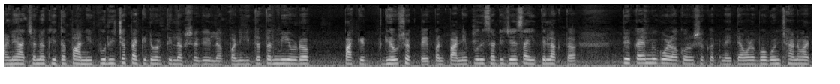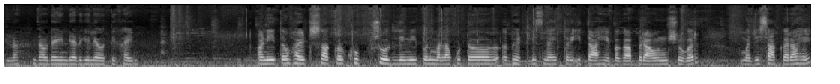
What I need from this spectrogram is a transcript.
आणि अचानक इथं पाणीपुरीच्या पॅकेटवरती लक्ष गेलं पण इथं तर मी एवढं पाकिट घेऊ शकते पण पाणीपुरीसाठी जे साहित्य लागतं ते काय मी गोळा करू शकत नाही त्यामुळे बघून छान वाटलं. जाऊ द्या इंडियात गेल्यावरती खाईन. आणि इथं व्हाईट साखर खूप शोधली मी पण मला कुठं भेटलीच नाही तर इथं आहे बघा ब्राऊन शुगर म्हणजे साखर आहे.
